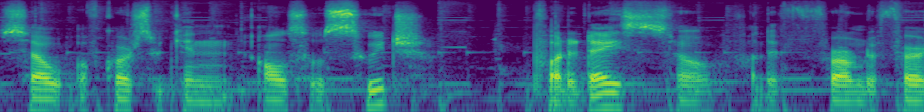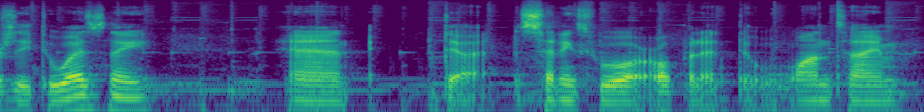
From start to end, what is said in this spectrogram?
So of course we can also switch for the days. So for the from the Thursday to Wednesday, and the settings were open at the one time.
